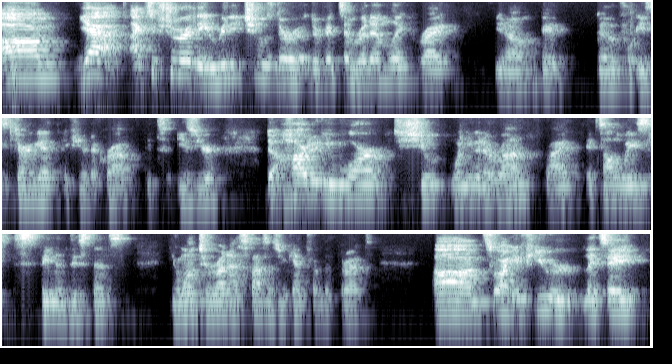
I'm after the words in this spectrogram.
Um, yeah, active shooter, they really choose their, their victim randomly, right? You know, they, they look for easy target. If you're in a crowd, it's easier. The harder you are to shoot when you're gonna run, right? It's always speed and distance. You want to run as fast as you can from the threat. Um, so if you're, let's say,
